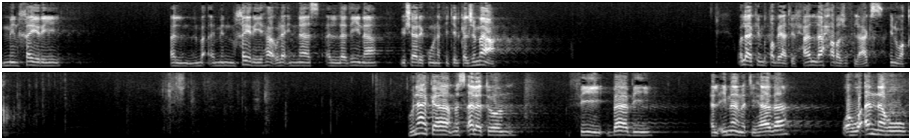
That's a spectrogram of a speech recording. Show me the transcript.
من خير من خير هؤلاء الناس الذين يشاركون في تلك الجماعة. ولكن بطبيعة الحال لا حرج في العكس إن وقع. هناك مسألة في باب الإمامة هذا وهو أنه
